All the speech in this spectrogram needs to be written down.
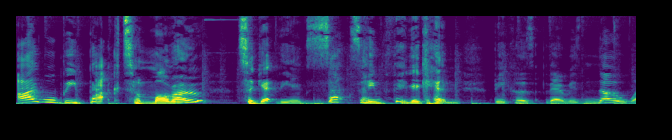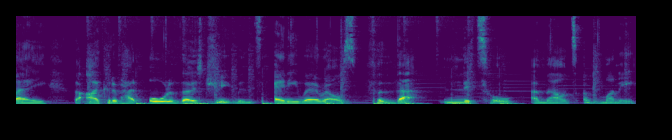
I will be back tomorrow to get the exact same thing again because there is no way that I could have had all of those treatments anywhere else for that little amount of money.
